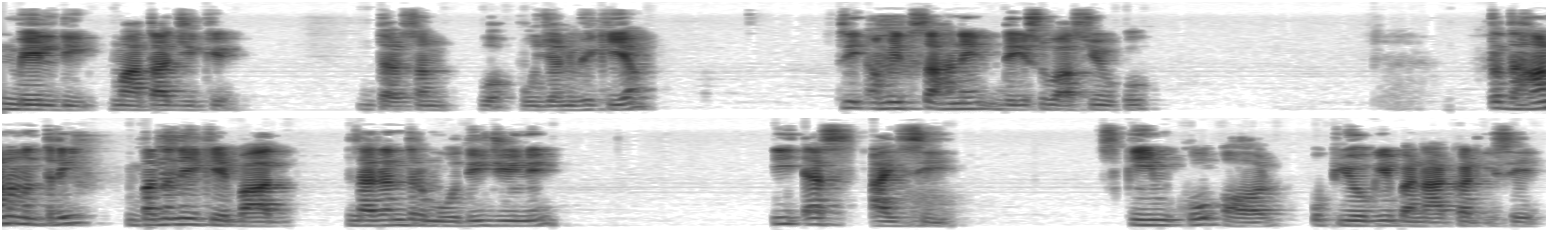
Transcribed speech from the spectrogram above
मेलडी माता जी के दर्शन व पूजन भी किया। श्री अमित शाह ने देशवासियों को प्रधानमंत्री बनने के बाद नरेंद्र मोदी जी ने ईएसआईसी स्कीम को और उपयोगी बनाकर इसे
